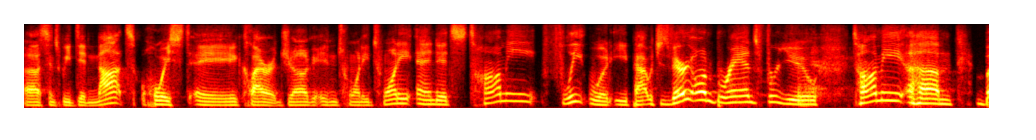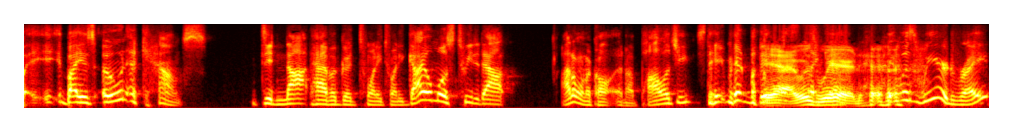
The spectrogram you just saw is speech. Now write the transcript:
uh, since we did not hoist a claret jug in 2020, and it's Tommy Fleetwood EPAT, which is very on brand for you, Tommy. Um, by, by his own accounts did not have a good 2020. Guy almost tweeted out, I don't want to call it an apology statement, but it yeah, was it was like weird. A, it was weird, right?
